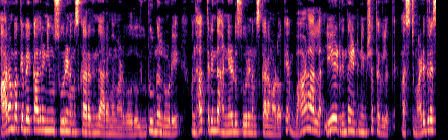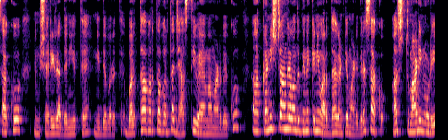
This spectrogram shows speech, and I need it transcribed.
ಆರಂಭಕ್ಕೆ ಬೇಕಾದ್ರೆ ನೀವು ಸೂರ್ಯ ನಮಸ್ಕಾರದಿಂದ ಆರಂಭ ಮಾಡಬಹುದು ಯೂಟ್ಯೂಬ್ನಲ್ಲಿ ನೋಡಿ, ಒಂದು ಹತ್ತರಿಂದ ಹನ್ನೆರಡು ಸೂರ್ಯ ನಮಸ್ಕಾರ ಮಾಡೋಕೆ ಬಹಳ ಅಲ್ಲ, ಏಳರಿಂದ ಎಂಟು ನಿಮಿಷ ತಗಲುತ್ತೆ. ಅಷ್ಟು ಮಾಡಿದ್ರೆ ಸಾಕು, ನಿಮ್ಮ ಶರೀರ ದನಿಯುತ್ತೆ ನಿದ್ದೆ ಬರುತ್ತೆ. ಬರ್ತಾ ಬರ್ತಾ ಬರ್ತಾ ಜಾಸ್ತಿ ವ್ಯಾಯಾಮ ಮಾಡಬೇಕು. ಕನಿಷ್ಠ ಅಂದ್ರೆ ಒಂದು ದಿನಕ್ಕೆ ನೀವು ಅರ್ಧ ಗಂಟೆ ಮಾಡಿದ್ರೆ ಸಾಕು. ಅಷ್ಟು ಮಾಡಿ ನೋಡಿ,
